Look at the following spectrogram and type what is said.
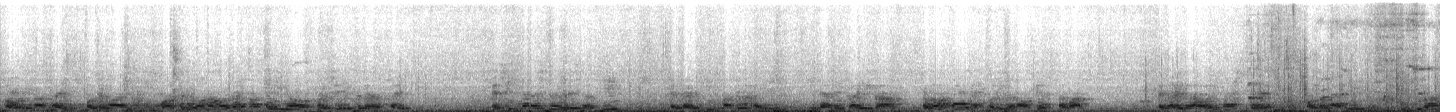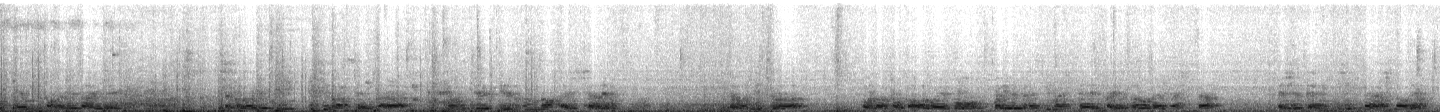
降りなさい。お手回りに忘れ物ございませんようご注意ください新奈良市のより先、大金幕張、南海岸、戸田方面ご利用のお客様、階段を降りまして、お隣、1番線お乗り換えです。坂口1番線から49分の発車です。本日は、お里川越号ご利用いただきましてありがとうございました。終点新奈良市のです。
